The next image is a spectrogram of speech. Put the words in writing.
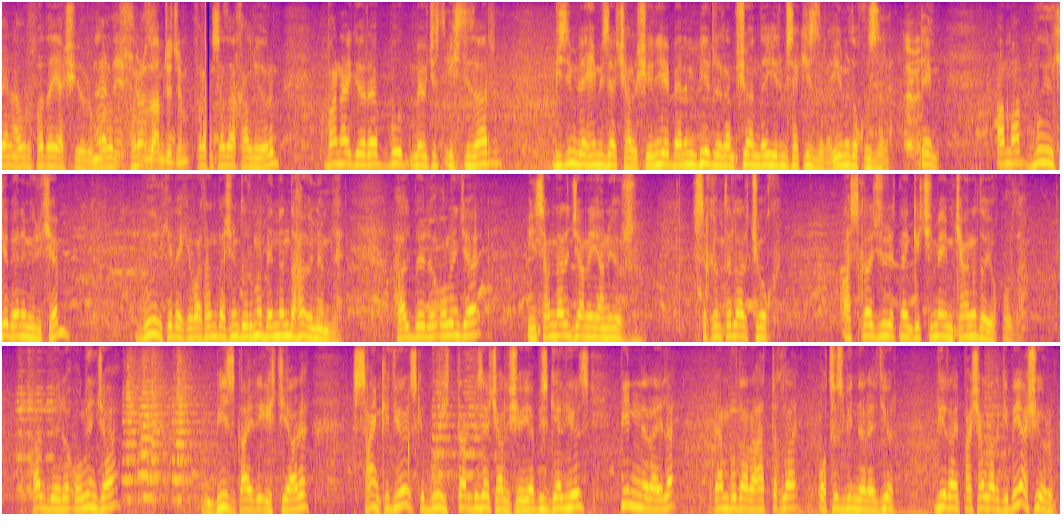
Ben Avrupa'da yaşıyorum. Nerede oğlum. yaşıyoruz Fra- amcacığım? Fransa'da kalıyorum. Bana göre bu mevcut iktidar bizim lehimize çalışıyor. Niye? Benim 1 liram şu anda 28 lira, 29 lira. Evet. Değil mi? Ama bu ülke benim ülkem. Bu ülkedeki vatandaşın durumu benden daha önemli. Hal böyle olunca insanların canı yanıyor. Sıkıntılar çok. Asgari ücretle geçinme imkanı da yok burada. Hal böyle olunca biz gayri ihtiyarı sanki diyoruz ki bu iktidar bize çalışıyor ya biz geliyoruz bin lirayla ben burada rahatlıkla 30 bin lira diyor bir ay paşalar gibi yaşıyorum.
